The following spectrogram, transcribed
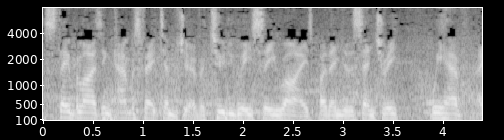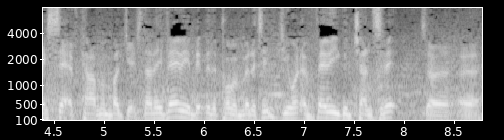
stabilising atmospheric temperature of a 2 degrees C rise by the end of the century, we have a set of carbon budgets. Now, they vary a bit with the probability. Do you want a very good chance of it? So, uh,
